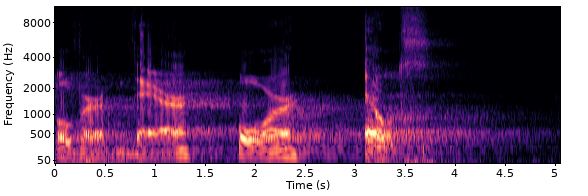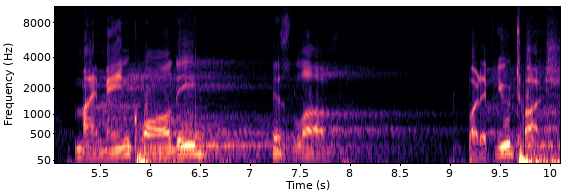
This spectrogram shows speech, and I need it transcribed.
over there, or else. My main quality is love. But if you touch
